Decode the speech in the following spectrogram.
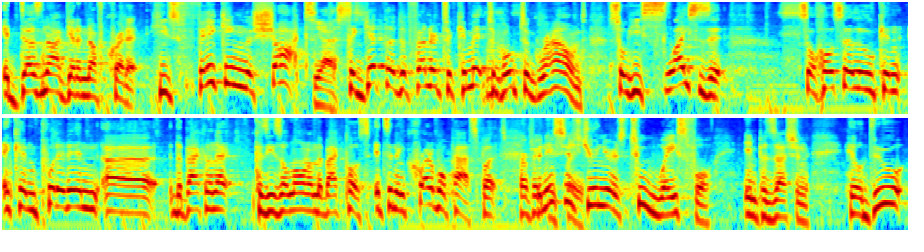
it does not get enough credit. He's faking the shot yes. to get the defender to commit to mm. go to ground. So he slices it. So Joselu can can put it in uh, the back of the net because he's alone on the back post. It's an incredible pass, but Vinicius Jr. is too wasteful in possession. He'll do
